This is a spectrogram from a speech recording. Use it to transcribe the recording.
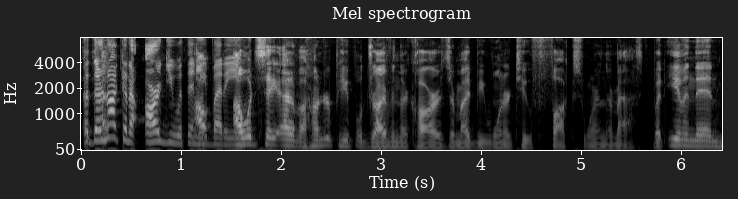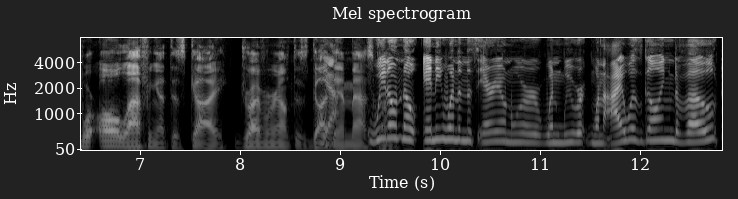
but they're not going to argue with anybody I, would say out of hundred people driving their cars, there might be one or two fucks wearing their mask. But even then, we're all laughing at this guy driving around with this goddamn Yeah. mask. we on. don't know anyone in this area when we were when we were when I was going to vote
